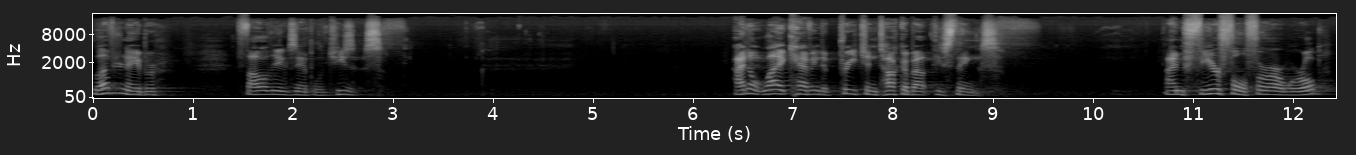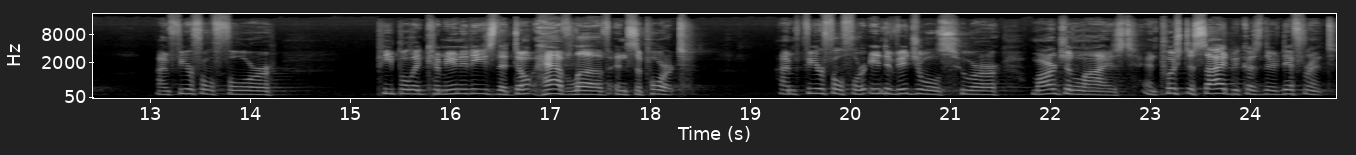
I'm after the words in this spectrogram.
Love your neighbor, follow the example of Jesus. I don't like having to preach and talk about these things. I'm fearful for our world. I'm fearful for people in communities that don't have love and support. I'm fearful for individuals who are marginalized and pushed aside because they're different,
